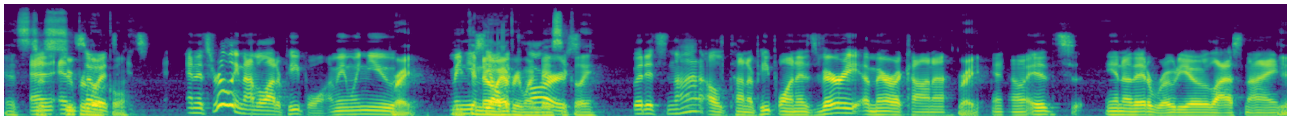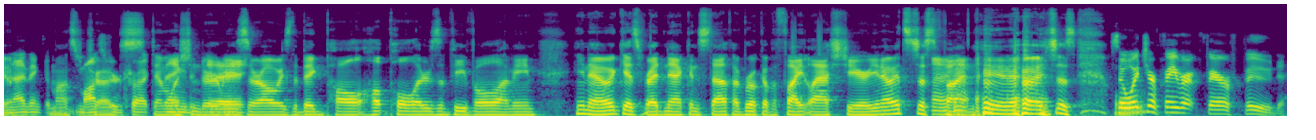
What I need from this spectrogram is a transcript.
Yep. it's just and, super and so local. it's, it's, and it's really not a lot of people. I mean when you right. I mean, you, you can know everyone cars, basically but it's not a ton of people, and it's very Americana. Right. You know, it's you know they had a rodeo last night, yep. and I think monster, monster trucks, truck demolition derbies are always the big pull, pullers of people. I mean, you know, it gets redneck and stuff. I broke up a fight last year. You know, it's just fun. you know, it's just. So, what's your favorite fair food?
